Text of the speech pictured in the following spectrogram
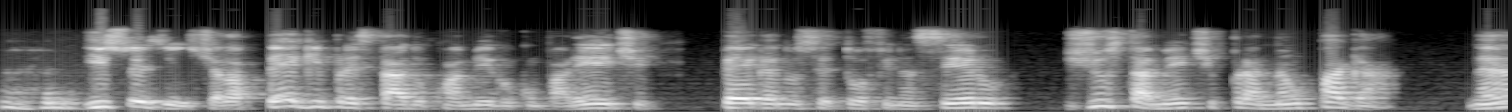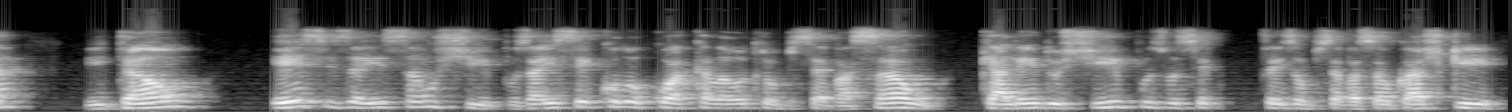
Uhum. Isso existe. Ela pega emprestado com amigo, com parente, pega no setor financeiro, justamente para não pagar, né? Então, esses aí são os tipos. Aí você colocou aquela outra observação, que além dos tipos, você fez a observação que eu acho que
